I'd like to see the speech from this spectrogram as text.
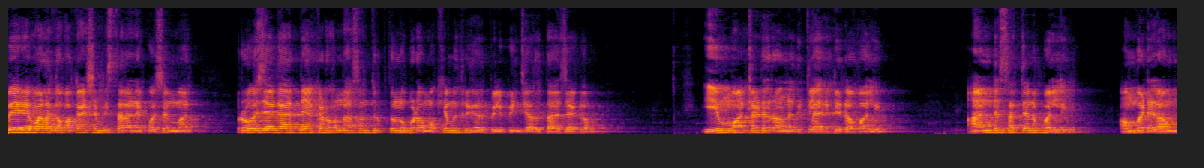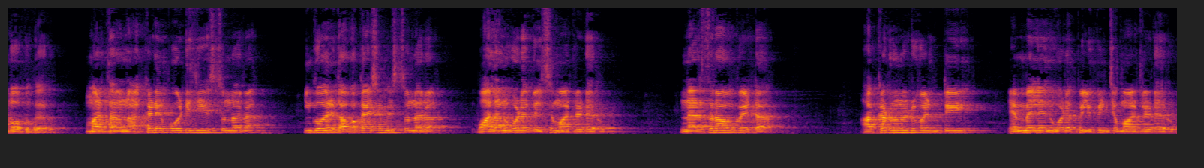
వేరే వాళ్ళకి అవకాశం ఇస్తారనే క్వశ్చన్ మార్క్ రోజా గారిని అక్కడ ఉన్న అసంతృప్తులను కూడా ముఖ్యమంత్రి గారు పిలిపించారు తాజాగా. ఏం మాట్లాడారో అన్నది క్లారిటీ రావాలి. అండ్ సత్యనపల్లి అంబటి రాంబాబు గారు మరి తనను అక్కడే పోటీ చేస్తున్నారా ఇంకోరికి అవకాశం ఇస్తున్నారా? వాళ్ళని కూడా పిలిచి మాట్లాడారు. నరసరావుపేట అక్కడ ఉన్నటువంటి ఎమ్మెల్యేని కూడా పిలిపించి మాట్లాడారు.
